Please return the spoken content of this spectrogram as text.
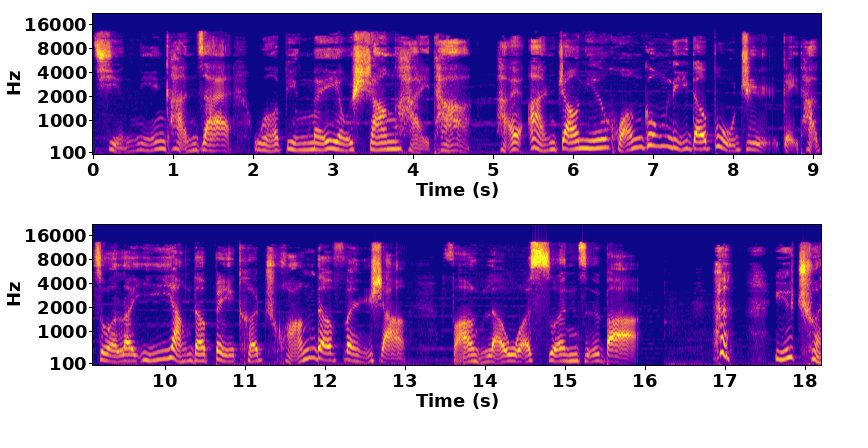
请您看在我并没有伤害他，还按照您皇宫里的布置给他做了一样的贝壳床的份上，放了我孙子吧。哼，愚蠢！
